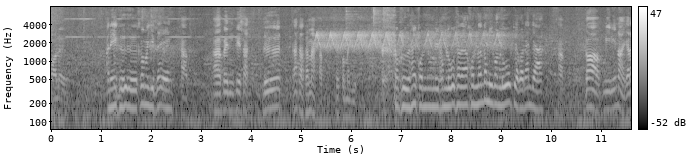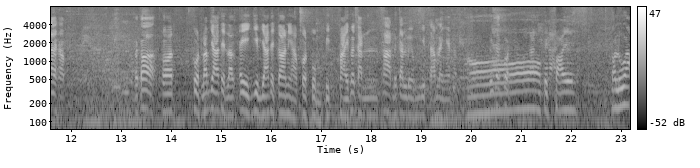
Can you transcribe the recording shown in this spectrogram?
พาะเลยอันนี้คือก็มาหยิบได้เอง ครับอ่าเป็นเภสัชหรืออาสาสมัครครับเป็นคนมาหยิบก็คือให้คนมีความรู้เท่านั้นคนนั้นต้องมีความรู้เกี่ยวกับด้านยา ครับ ก็มีนิดหน่อยก็ได้ครับ แล้วก็พอ กดรับยาเสร็จแล้วเอ้ยหยิบยาเสร็จก็นี่ครับ กดปุ่มปิดไฟเพื่อกันพลาดหรือกันลืมหยิบซ้ำอะไรเงี้ยครับ อ๋อหรือจะกดปิดไฟ ก็รู้ว่า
